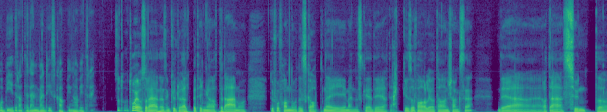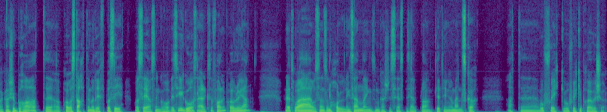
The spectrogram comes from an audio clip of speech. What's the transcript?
og bidra til den verdiskapinga vi trenger. Så tror jeg også det er, det er sånn kulturelt betinga at det er noe du får fram noe til skapende i mennesket. Det at det er ikke så farlig å ta en sjanse. Det er at det er sunt og kanskje bra at, å prøve å starte en bedrift på si og se hvordan det går. Hvis det ikke går, så er det ikke så farlig. Prøv det igjen. Det tror jeg er også en sånn holdningsendring som kanskje ser spesielt blant litt yngre mennesker. At uh, hvorfor, ikke, hvorfor ikke prøve sjøl?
